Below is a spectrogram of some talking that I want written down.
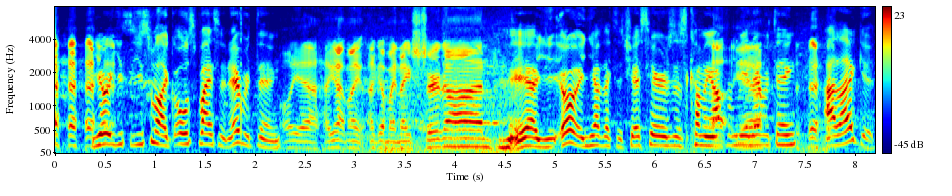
What? Yo, you, you smell like Old Spice and everything. oh yeah, I got my I got my nice shirt on. Yeah, you, oh, and you have like the chest hairs just coming out Uh, from you and everything. I like it.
